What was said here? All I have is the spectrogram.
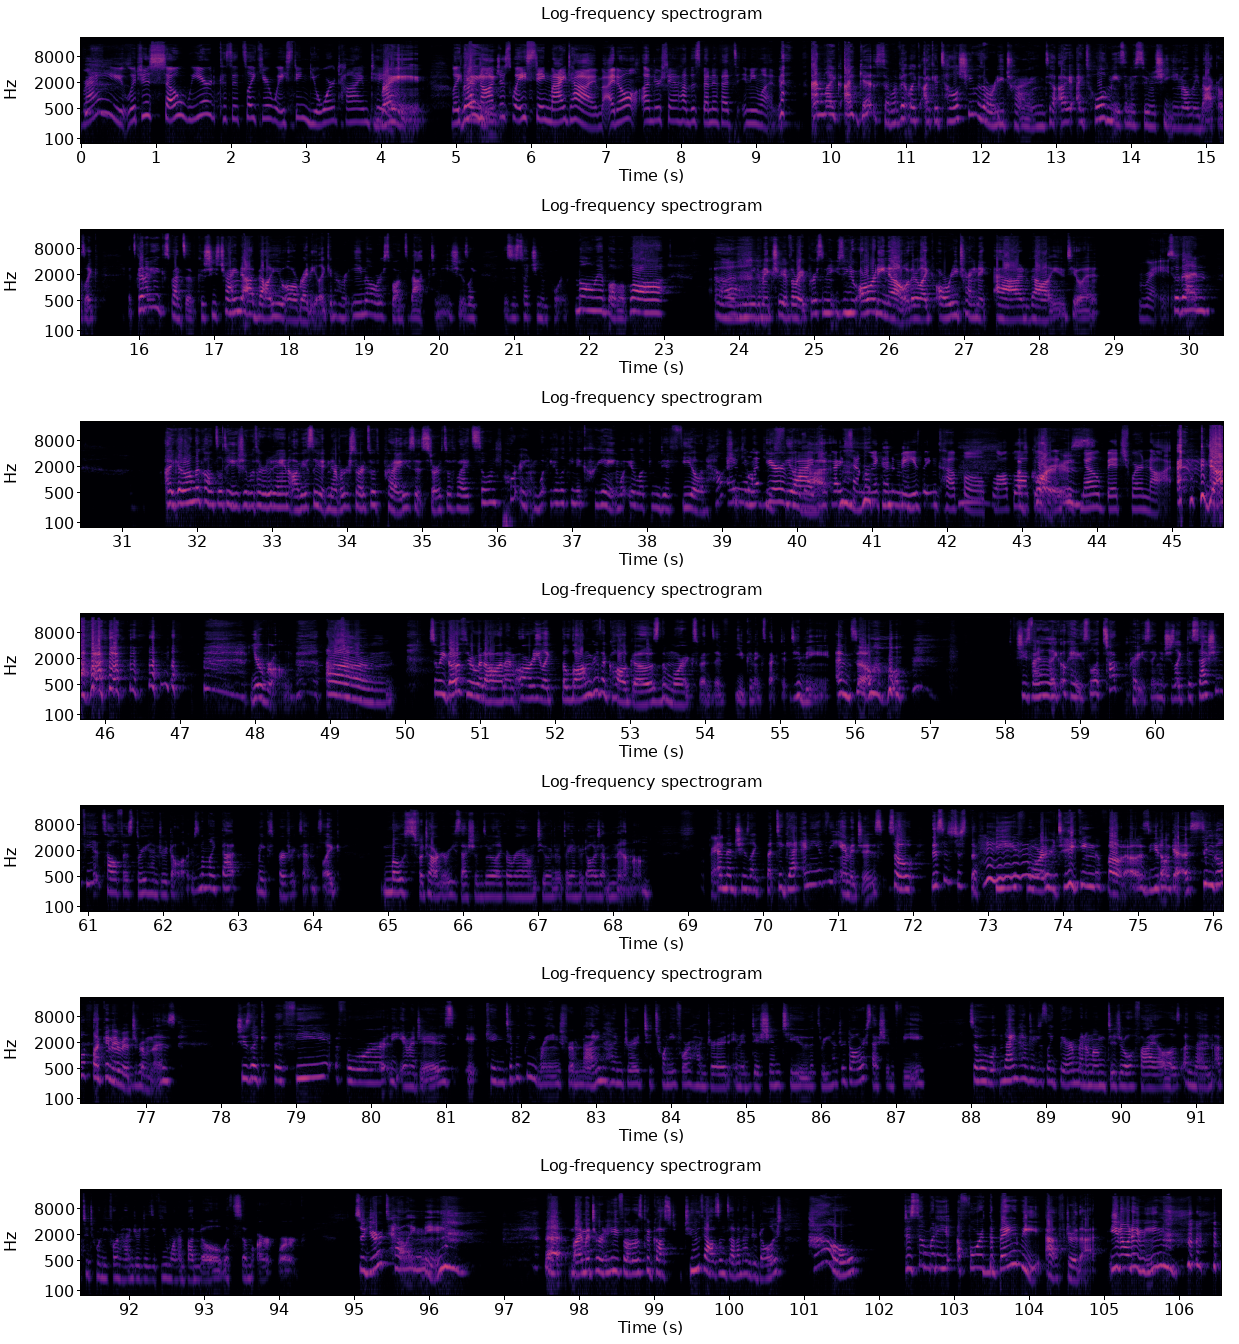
right. Which is so weird because it's like you're wasting your time too. Right. Like right. you're not just wasting my time. I don't understand how this benefits anyone. And like I get some of it. Like I could tell she was already trying to I, I told Mason as soon as she emailed me back, I was like, it's gonna be expensive because she's trying to add value already. Like in her email response back to me, she was like, This is such an important moment, blah blah blah. Um, you need to make sure you have the right person. So you already know they're like already trying to add value to it. Right. So then I get on the consultation with her today, and obviously, it never starts with price. It starts with why it's so important, what you're looking to create, and what you're looking to feel, and how she I can you your feel vibe. That. You guys sound like an amazing couple. Blah blah of blah. Course. no, bitch, we're not. yeah, you're wrong. Um, so we go through it all, and I'm already like, the longer the call goes, the more expensive you can expect it to be, and so she's finally like, okay, so let's talk pricing. And she's like, the session fee itself is $300. And I'm like, that makes perfect sense. Like, most photography sessions are like around $200, $300 at minimum. Right. And then she's like, but to get any of the images, so this is just the fee for taking the photos. You don't get a single fucking image from this. She's like, the fee for the images, it can typically range from 900 to 2400 in addition to the $300 session fee so 900 is like bare minimum digital files, and then up to 2400 is if you want to bundle with some artwork. So you're telling me that my maternity photos could cost $2,700? How does somebody afford the baby after that? You know what I mean?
